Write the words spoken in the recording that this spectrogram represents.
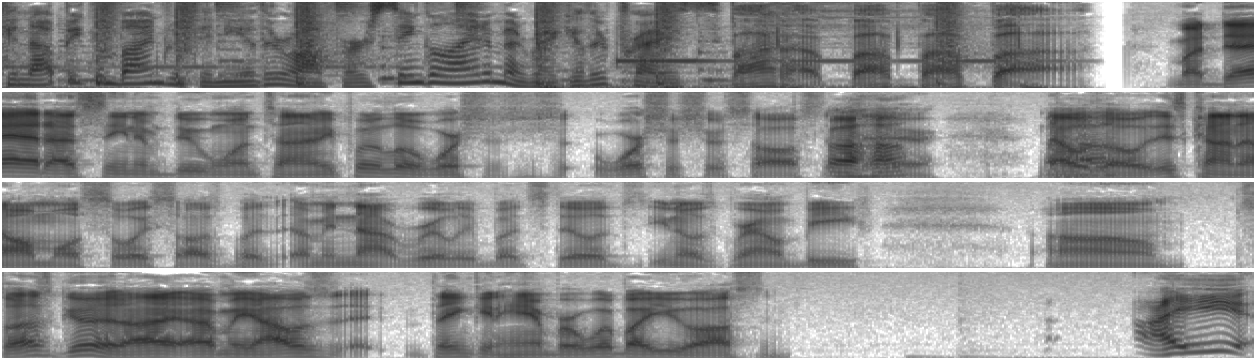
Cannot be combined with any other offer. Single item at regular price. Ba-da-ba-ba-ba. My dad, I seen him do one time. He put a little Worcestershire, Worcestershire sauce in Uh-huh. there. That was always. It's kind of almost soy sauce, but I mean, not really. But still, it's, you know, it's ground beef. Um, so that's good. I, I mean, I was thinking hamburger. What about you, Austin? I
